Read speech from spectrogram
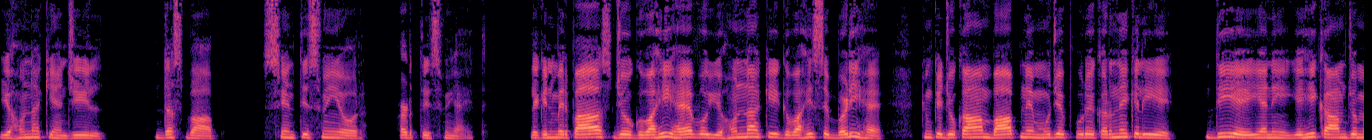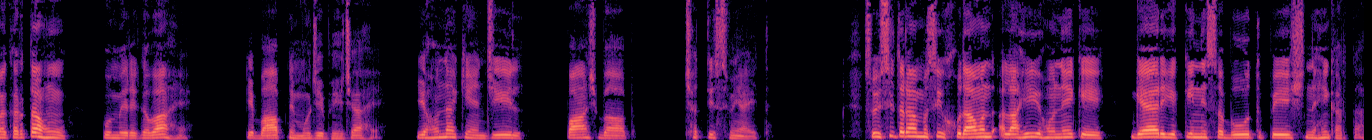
یہ ہونا کی انجیل، دس باپ سینتیسویں اور اڑتیسویں آیت۔ لیکن میرے پاس جو گواہی ہے وہ یونا کی گواہی سے بڑی ہے، کیونکہ جو کام باپ نے مجھے پورے کرنے کے لیے دیے یعنی یہی کام جو میں کرتا ہوں، وہ میرے گواہ ہیں کہ باپ نے مجھے بھیجا ہے۔ یونا کی انجیل پانچ باپ چھتیسویں آیت۔ سو اسی طرح مسیح خداوند الہی ہونے کے غیر یقینی ثبوت پیش نہیں کرتا،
